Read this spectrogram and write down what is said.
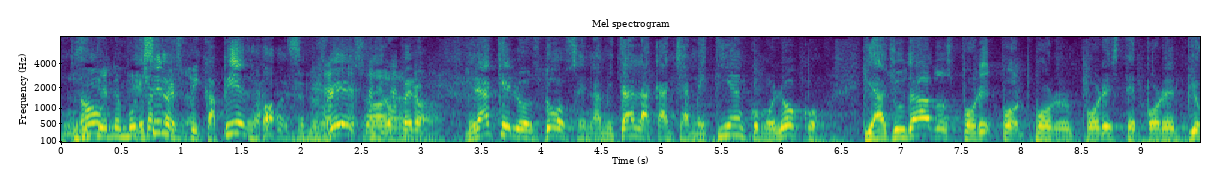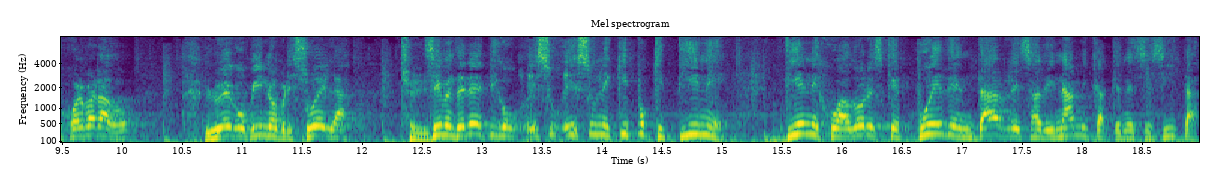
no, ese no es picapiedra. No, ese no es. Eso, No, digo, pero mirá que los dos en la mitad de la cancha metían como loco y ayudados por, por, por, por este, por el Piojo Alvarado. Luego vino Brizuela. Sí. Sí. me entendés? Digo, es, es un equipo que tiene, tiene jugadores que pueden darle esa dinámica que necesita.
